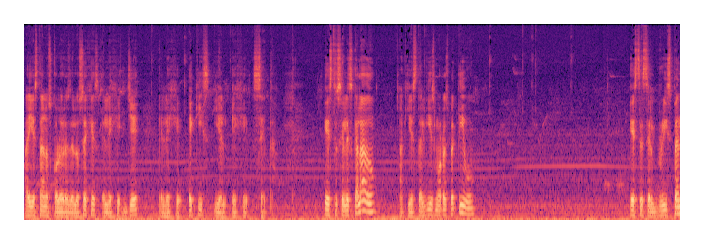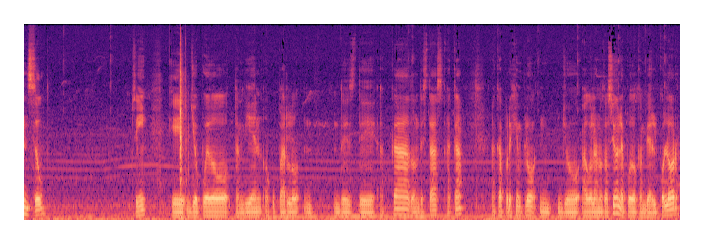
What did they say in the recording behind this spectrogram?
ahí están los colores de los ejes, el eje Y, el eje X y el eje Z. Este es el escalado, aquí está el gizmo respectivo, este es el Grease Pencil. ¿sí? Que yo puedo también ocuparlo desde acá, donde estás, acá. Acá, por ejemplo, yo hago la anotación, le puedo cambiar el color,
